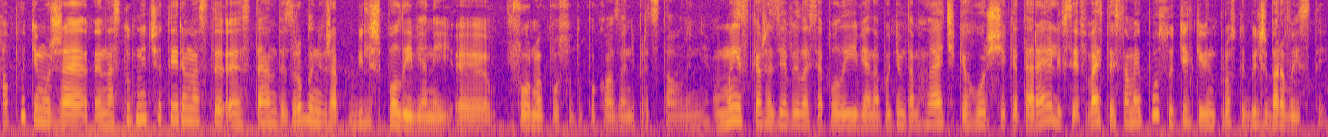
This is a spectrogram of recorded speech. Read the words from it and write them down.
А потім уже наступні чотири у нас е, стенди зроблені вже більш полив'яний е, форми посуду показані, представлені. Миска вже з'явилася полив'яна, потім там глечики, горщики, тарелі, всі весь той самий посуд, тільки він просто більш барвистий.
